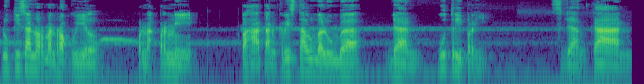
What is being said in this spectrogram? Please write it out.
lukisan Norman Rockwell, pernak-pernik, pahatan kristal lumba-lumba, dan putri peri. Sedangkan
